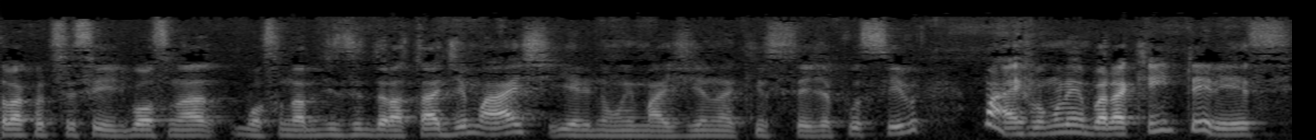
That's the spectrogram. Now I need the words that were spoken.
Só vai acontecer se Bolsonaro, Bolsonaro desidratar demais e ele não imagina que isso seja possível. Mas vamos lembrar que é interesse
